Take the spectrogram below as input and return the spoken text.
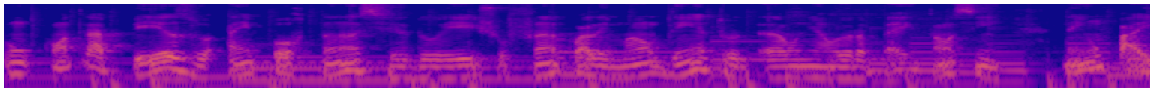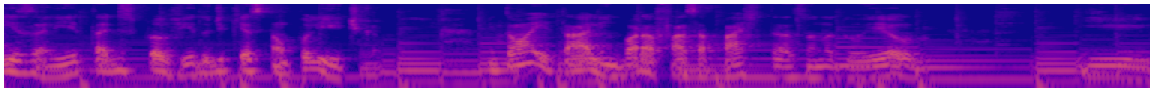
um contrapeso à importância do eixo franco-alemão dentro da União Europeia. Então, assim, nenhum país ali está desprovido de questão política. Então, a Itália, embora faça parte da zona do euro e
